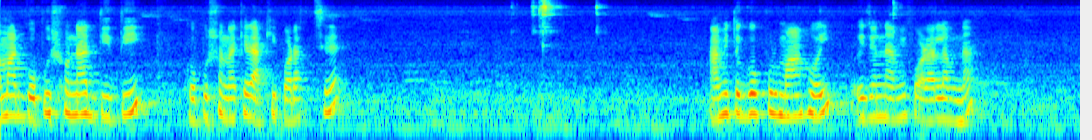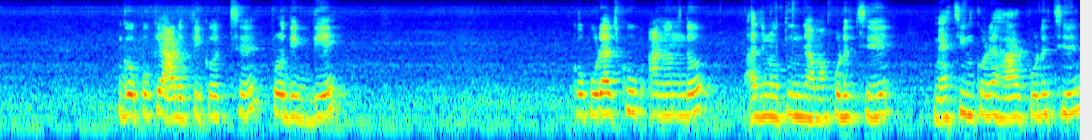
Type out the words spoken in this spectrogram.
আমার গপু সোনার দিদি গপু সোনাকে রাখি পড়াচ্ছে আমি তো গপুর মা হই, ওই জন্য আমি পড়ালাম না। গপুকে আরতি করছে প্রদীপ দিয়ে। গপুর আজ খুব আনন্দ, আজ নতুন জামা পরেছে, ম্যাচিং করে হার পরেছে।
